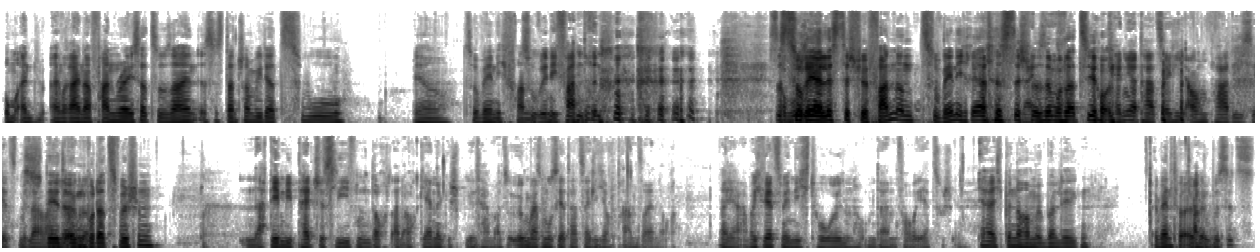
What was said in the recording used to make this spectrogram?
um ein, ein reiner Funracer zu sein, ist es dann schon wieder zu, ja, zu wenig Fun. Zu wenig Fun drin. es ist zu realistisch für Fun und zu wenig realistisch Nein, für Ich Simulation. kenne ja tatsächlich auch ein paar, die es jetzt mittlerweile. Steht irgendwo oder, dazwischen. nachdem die Patches liefen, doch dann auch gerne gespielt haben. Also irgendwas muss ja tatsächlich auch dran sein noch. Naja, aber ich werde es mir nicht holen, um dann VR zu spielen. Ja, ich bin noch am überlegen. Eventuell. Ah, du besitzt.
